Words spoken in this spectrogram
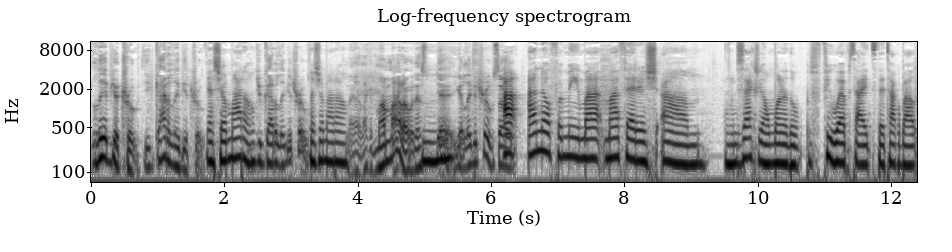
live your truth. You got to live your truth. That's your motto. You got to live your truth. That's your motto. Like- Like my motto. That's mm-hmm. yeah. You got to live your truth. So I, I know for me, my my fetish, um, it's actually on one of the few websites that talk about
